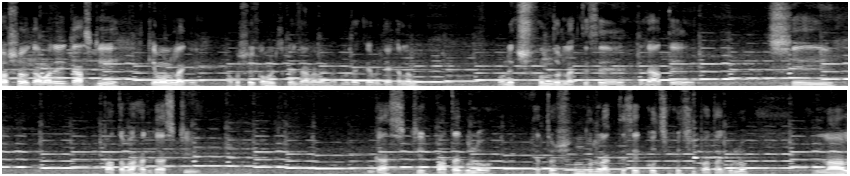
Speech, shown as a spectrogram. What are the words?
দর্শক, আমার এই গাছটি কেমন লাগে? অবশ্যই কমেন্টস করে জানাবেন, আপনাদেরকে আমি দেখালাম। অনেক সুন্দর লাগতেছে। রাতে সেই পাতাবাহার গাছটি, গাছটির পাতাগুলো এত সুন্দর লাগতেছে, কচি কচি পাতাগুলো লাল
